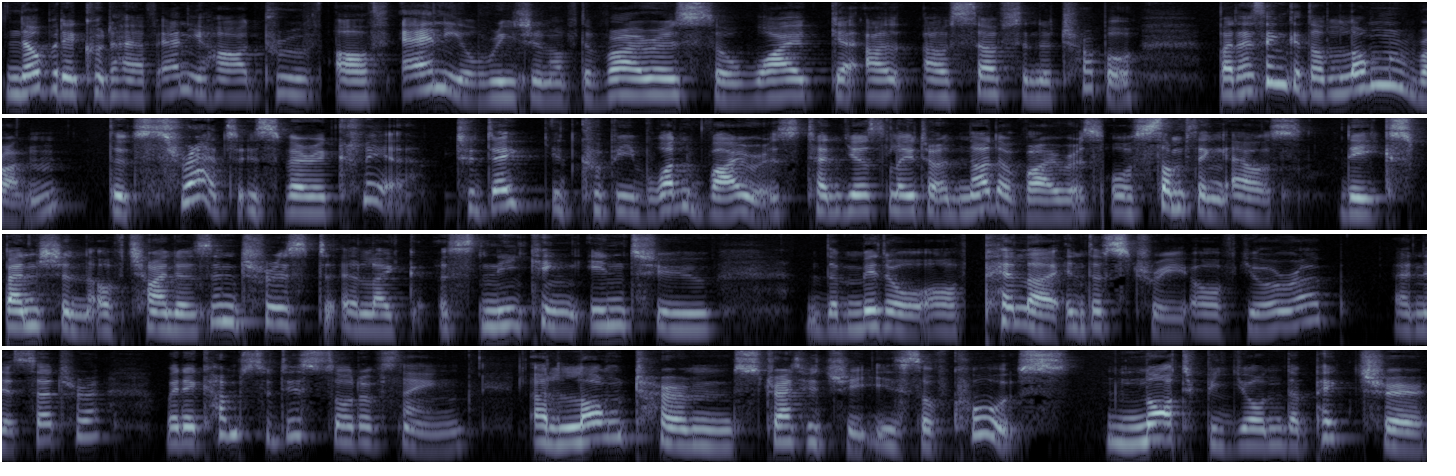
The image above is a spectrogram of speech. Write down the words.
Nobody could have any hard proof of any origin of the virus, so why get our, ourselves into trouble? But I think in the long run, the threat is very clear. Today, it could be one virus, 10 years later, another virus, or something else. The expansion of China's interest, uh, like uh, sneaking into the middle of pillar industry of Europe, and etc. When it comes to this sort of thing, a long term strategy is, of course, not beyond the picture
